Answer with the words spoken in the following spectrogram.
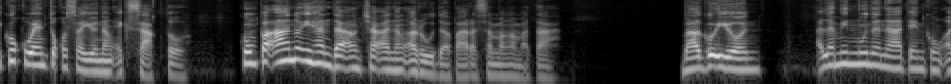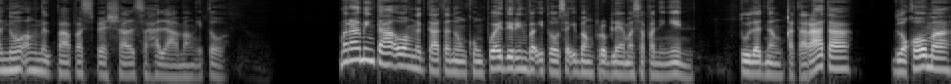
ikukwento ko sa iyo ng eksakto kung paano ihanda ang tsaa ng aruda para sa mga mata. Bago iyon, alamin muna natin kung ano ang nagpapaspesyal sa halamang ito. Maraming tao ang nagtatanong kung pwede rin ba ito sa ibang problema sa paningin, tulad ng katarata, glaucoma,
